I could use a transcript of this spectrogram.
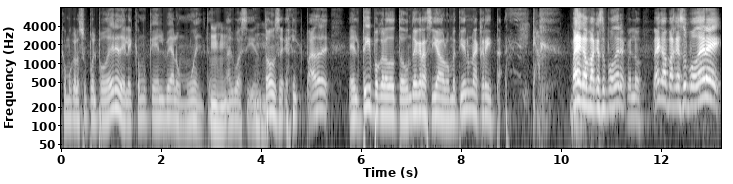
como que los superpoderes de él es como que él ve a los muertos. Algo así. Entonces, el padre, el tipo que lo adoptó, un desgraciado, lo metió en una crista. Venga, para que su poderes, perdón. Venga, para que su poderes.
